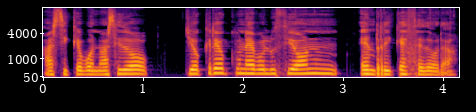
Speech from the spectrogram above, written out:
Así que bueno, ha sido yo creo que una evolución enriquecedora.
